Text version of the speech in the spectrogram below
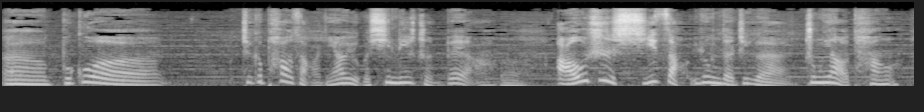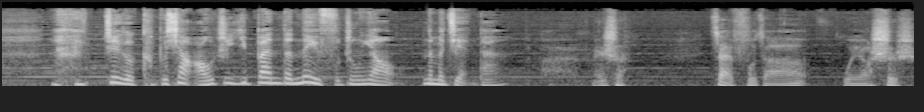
嗯，不过。这个泡澡你要有个心理准备啊！熬制洗澡用的这个中药汤，这个可不像熬制一般的内服中药那么简单。没事，再复杂我要试试。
